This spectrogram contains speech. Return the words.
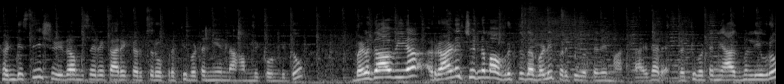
ಖಂಡಿಸಿ ಶ್ರೀರಾಮ ಸೇನೆ ಕಾರ್ಯಕರ್ತರು ಪ್ರತಿಭಟನೆಯನ್ನ ಹಮ್ಮಿಕೊಂಡಿದ್ದು. ಬೆಳಗಾವಿಯ ರಾಣಿ ಚೆನ್ನಮ್ಮ ವೃತ್ತದ ಬಳಿ ಪ್ರತಿಭಟನೆ ಮಾಡ್ತಾ ಇದ್ದಾರೆ. ಪ್ರತಿಭಟನೆ ಆದ್ಮೇಲೆ ಇವರು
